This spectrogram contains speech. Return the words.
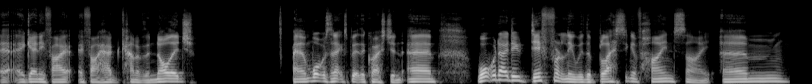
again, if I if I had kind of the knowledge. And um, what was the next bit of the question? Um, what would I do differently with the blessing of hindsight? Um,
